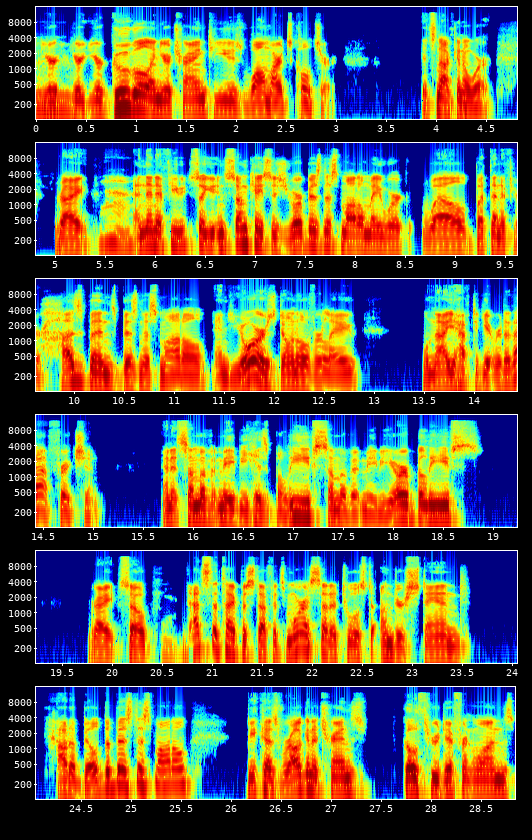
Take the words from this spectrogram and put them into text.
Mm. You're you're you're Google and you're trying to use Walmart's culture. It's not going to work, right? Yeah. And then if you so you, in some cases your business model may work well, but then if your husband's business model and yours don't overlay, well now you have to get rid of that friction. And it's some of it may be his beliefs, some of it may be your beliefs, right? So yeah. that's the type of stuff. It's more a set of tools to understand how to build the business model because we're all going to trans go through different ones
